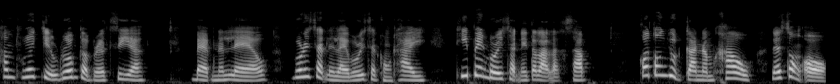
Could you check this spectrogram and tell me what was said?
ทำธุรกิจร่วมกับรัสเซีย แบบนั้นแล้ว บริษัทหลาย ๆ บริษัทของไทย ที่เป็นบริษัทในตลาดหลักทรัพย์ ก็ต้องหยุดการนำเข้าและส่งออก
